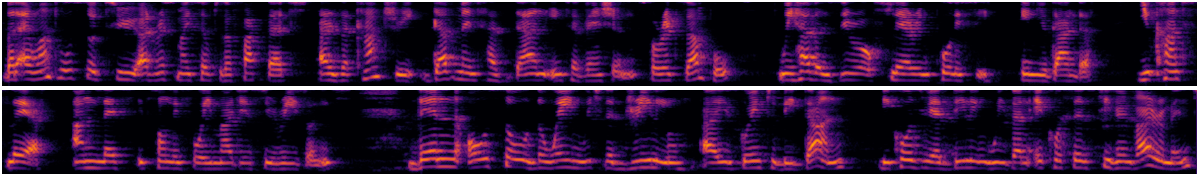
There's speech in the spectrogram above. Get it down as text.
But I want also to address myself to the fact that as a country, government has done interventions. For example, we have a zero flaring policy in Uganda. You can't flare unless it's only for emergency reasons. Then also the way in which the drilling uh, is going to be done, because we are dealing with an eco-sensitive environment,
